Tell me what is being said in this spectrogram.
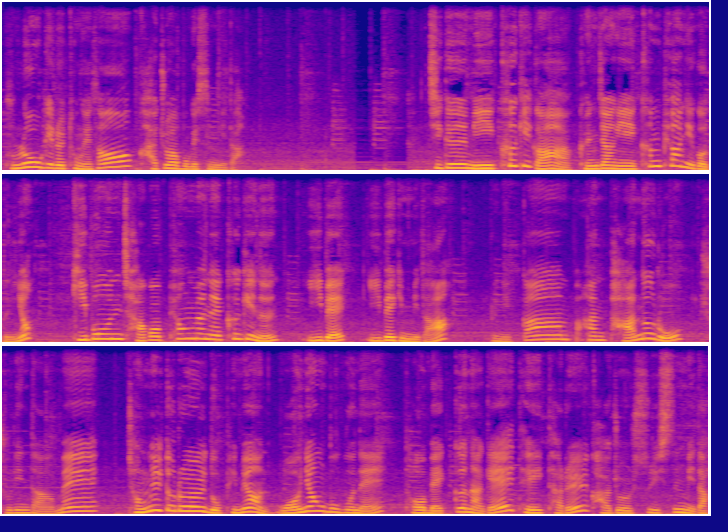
불러오기를 통해서 가져와 보겠습니다. 지금 이 크기가 굉장히 큰 편이거든요. 기본 작업 평면의 크기는 200, 200입니다. 그러니까 한 반으로 줄인 다음에 정밀도를 높이면 원형 부분에 더 매끈하게 데이터를 가져올 수 있습니다.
